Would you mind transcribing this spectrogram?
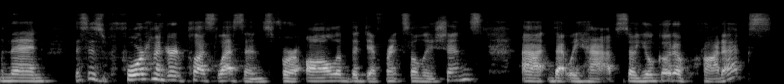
And then this is 400 plus lessons for all of the different solutions uh, that we have. So you'll go to products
